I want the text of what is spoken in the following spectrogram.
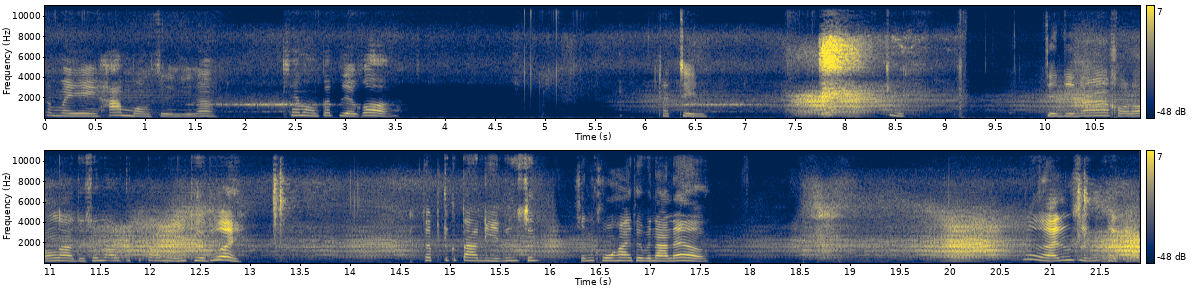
ทำไมห้ามมองสิ่งนี้นะ แค่มองแป๊บเดียวก็ ชัดเจนจุ๊บเจนดีน่าขอร้องล่ะเดี๋ยวฉันเอาตุ๊กตาหมีเธอด้วยถ้าตุ๊กตาหนีนี่ฉัน ฉันคงให้เธอไปนานแล้วเมื่อไรรู้สึกว่าใครตาย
